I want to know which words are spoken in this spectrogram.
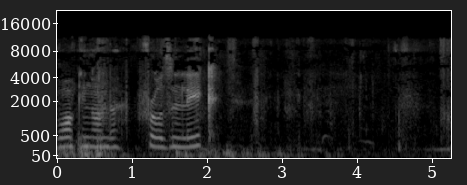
Walking on the frozen lake.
